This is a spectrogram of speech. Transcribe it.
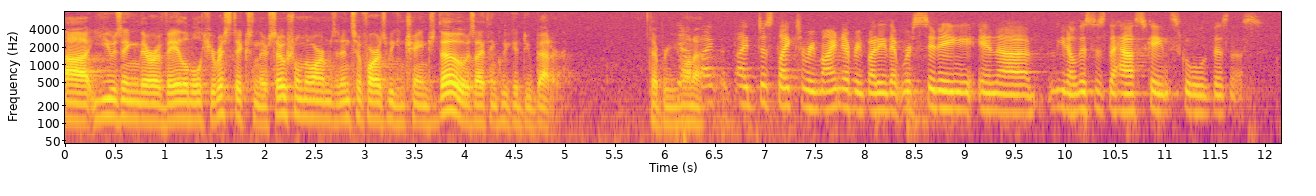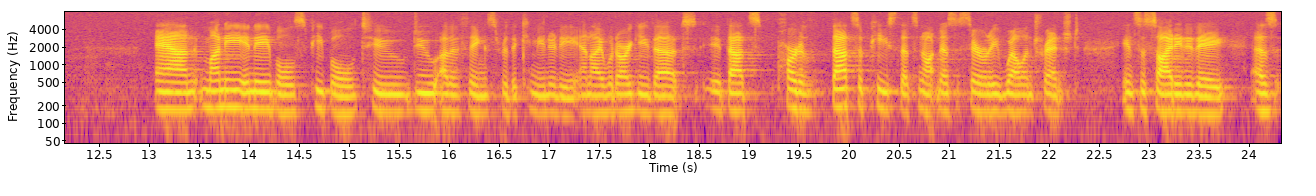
uh, using their available heuristics and their social norms, and insofar as we can change those, I think we could do better. Deborah, you yeah, want to? I'd just like to remind everybody that we're sitting in a, you know, this is the Haskayne School of Business. And money enables people to do other things for the community. And I would argue that it, that's part of, that's a piece that's not necessarily well entrenched in society today as,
